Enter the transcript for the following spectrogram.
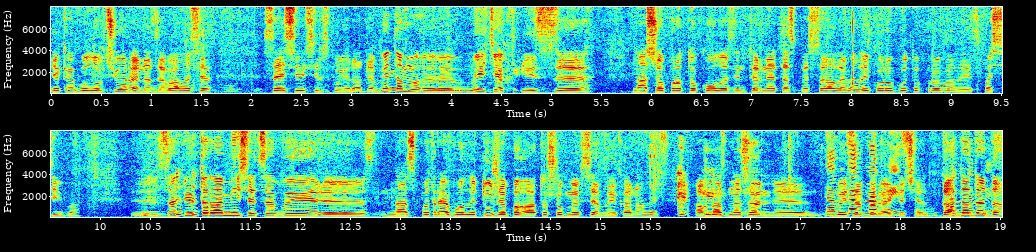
яке було вчора і називалося сесією сільської ради. Ви там е, витяг із е, нашого протоколу з інтернету списали, велику роботу провели. Спасибо. Е, За півтора місяця ви нас потребували дуже багато, щоб ми все виконали. А в нас, на жаль, ви так забираєте написано, час. Да, да, да, да.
